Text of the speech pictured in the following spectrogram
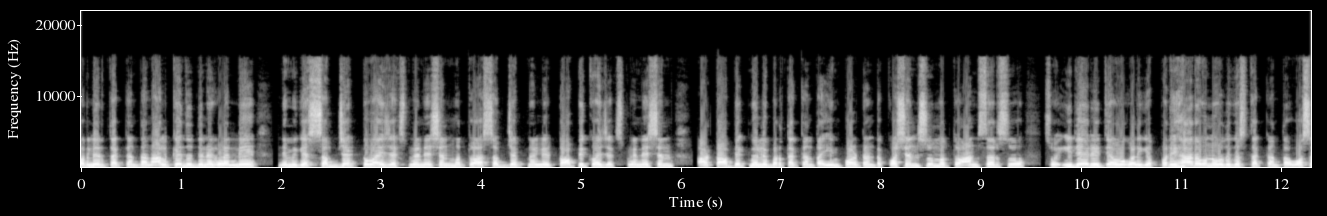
ಬರ್ಲಿರ್ತಕ್ಕಂಥ ನಾಲ್ಕೈದು ದಿನಗಳಲ್ಲಿ ನಿಮಗೆ ಸಬ್ಜೆಕ್ಟ್ ವೈಸ್ ಎಕ್ಸ್ಪ್ಲನೇಷನ್ ಮತ್ತು ಆ ಸಬ್ಜೆಕ್ಟ್ನಲ್ಲಿ ಟಾಪಿಕ್ ವೈಸ್ ಎಕ್ಸ್ಪ್ಲನೇಷನ್ ಆ ಟಾಪಿಕ್ ಮೇಲೆ ಬರ್ತಕ್ಕಂಥ ಇಂಪಾರ್ಟೆಂಟ್ ಕ್ವಶನ್ಸ್ ಮತ್ತು ಆನ್ಸರ್ಸ್ ಸೊ ಇದೇ ರೀತಿ ಅವುಗಳಿಗೆ ಪರಿಹಾರವನ್ನು ಒದಗಿಸ್ತಕ್ಕಂಥ ಹೊಸ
